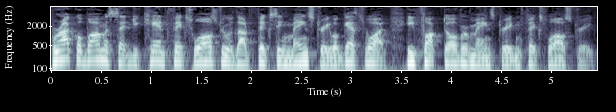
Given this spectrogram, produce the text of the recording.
Barack Obama said you can't fix Wall Street without fixing Main Street. Well, guess what? He fucked over Main Street and fixed Wall Street.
